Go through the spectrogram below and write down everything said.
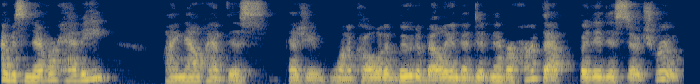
I was never heavy. I now have this, as you want to call it, a Buddha belly, and I didn't ever heard that, but it is so true.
